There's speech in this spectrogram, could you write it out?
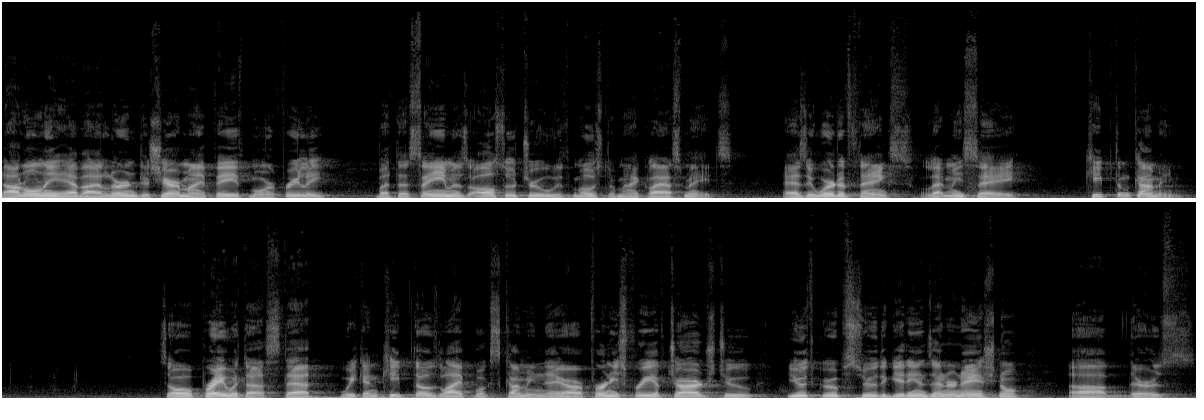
Not only have I learned to share my faith more freely, but the same is also true with most of my classmates. As a word of thanks, let me say, keep them coming. So pray with us that we can keep those life books coming. They are furnished free of charge to youth groups through the Gideons International. Uh, there's,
